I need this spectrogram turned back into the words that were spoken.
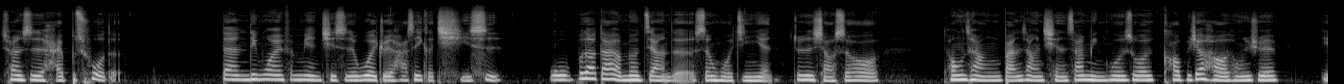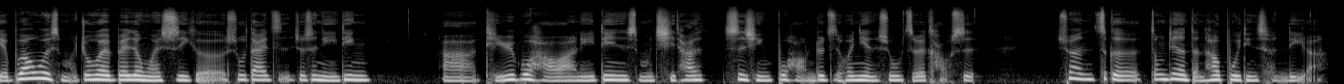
算是还不错的。但另外一方面，其实我也觉得它是一个歧视。我不知道大家有没有这样的生活经验，就是小时候，通常班上前三名或者说考比较好的同学，也不知道为什么就会被认为是一个书呆子，就是你一定啊体育不好啊，你一定什么其他事情不好，你就只会念书，只会考试。虽然这个中间的等号不一定成立啦，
